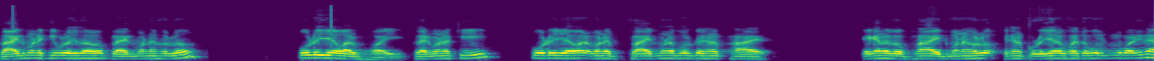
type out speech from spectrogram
flight মানে কি বলেছে দেখো? ফ্লাইট মানে হলো পড়ে যাওয়ার ভয়। ফ্লাইট মানে কি? পড়ে যাওয়ার মানে ফ্লাইট মানে বলতে এখানে ফ্লাই এখানে ফ্লাইট মানে হলো, এখানে পড়ে যাওয়ার ভয় তো বলতে পারি না,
